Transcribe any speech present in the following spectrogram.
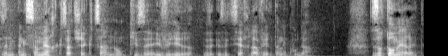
אז אני, אני שמח קצת שהקצנו, כי זה הבהיר, זה, זה הצליח להבהיר את הנקודה. זאת אומרת,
